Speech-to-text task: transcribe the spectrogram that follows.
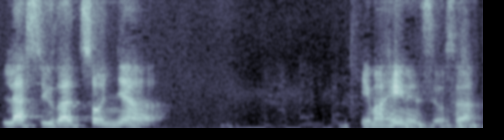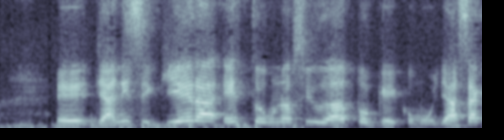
la ciudad soñada. Imagínense, o sea, eh, ya ni siquiera esto es una ciudad porque como ya se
